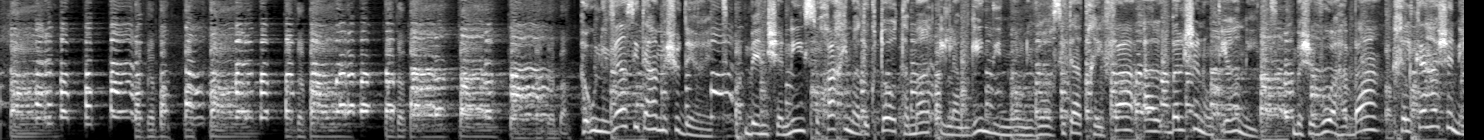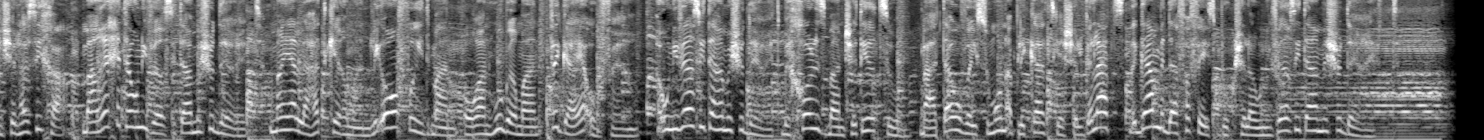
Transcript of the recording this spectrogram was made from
האוניברסיטה המשודרת. בן שני שוחח עם הדוקטור תמר אילם גינדין מאוניברסיטת חיפה על בלשנות איראנית. בשבוע הבא, חלקה השני של השיחה. מערכת האוניברסיטה המשודרת. מאיה להט קרמן, ליאור פרידמן, אורן הוברמן וגיא עופר. האוניברסיטה המשודרת, בכל זמן שתרצו. באתר וביישומון אפליקציה של גל"צ וגם בדף הפייסבוק של האוניברסיטה המשודרת.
